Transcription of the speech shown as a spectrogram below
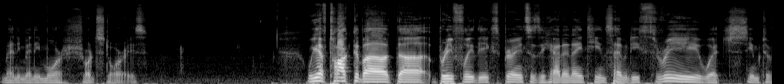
many, many more short stories. We have talked about uh, briefly the experiences he had in 1973, which seemed to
